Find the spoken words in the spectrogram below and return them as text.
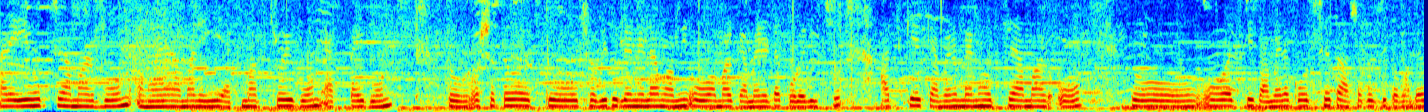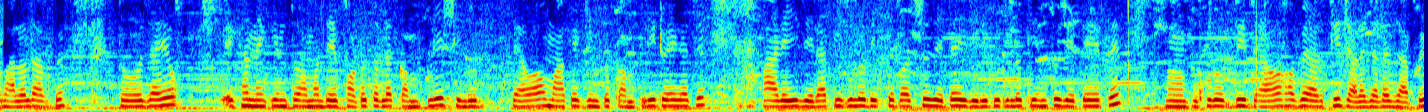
আর এই হচ্ছে আমার বোন। হ্যাঁ আমার এই একমাত্রই বোন, একটাই বোন। তো ওর সাথেও একটু ছবি তুলে নিলাম আমি। ও আমার ক্যামেরাটা করে দিচ্ছে। আজকের ক্যামেরাম্যান হচ্ছে আমার ও। তো ও আজকে ক্যামেরা করছে, তো আশা করছি তোমাদের ভালো লাগবে। তো যাই হোক, এখানে কিন্তু আমাদের ফটো তোলা কমপ্লিট সিঁদুর দেওয়াও মাকে কিন্তু কমপ্লিট হয়ে গেছে। আর এই জেলাপিগুলো দেখতে পাচ্ছ যেটা, এই জিলিপিগুলো কিন্তু যেতে যেতে পুকুর অবধি দেওয়া হবে আর কি, যারা যারা যাবে।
